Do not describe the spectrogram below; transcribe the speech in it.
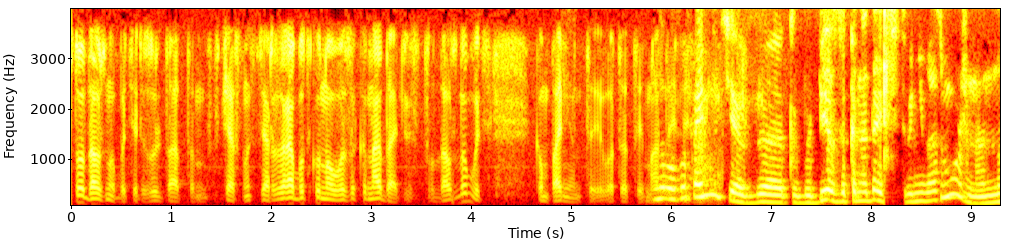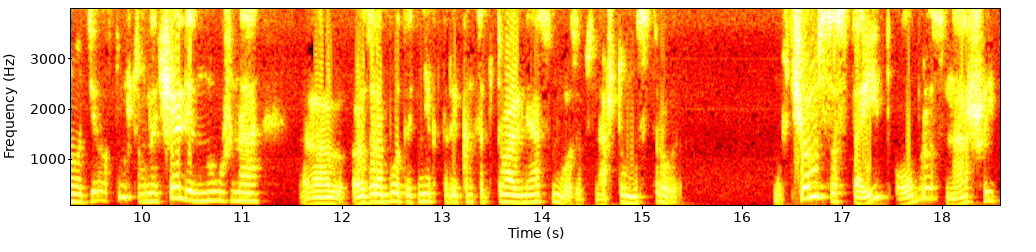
Что должно быть результатом? В частности, разработку нового законодательства. Должно быть компоненты вот этой модели? Ну, вы поймите, как бы без законодательства невозможно, но дело в том, что вначале нужно э, разработать некоторые концептуальные основы, собственно, а что мы строим. В чем состоит образ нашей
